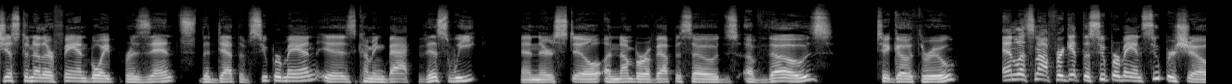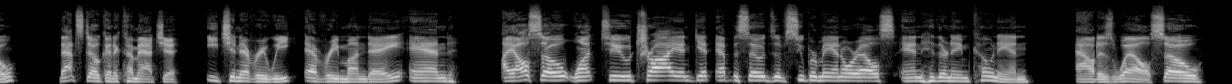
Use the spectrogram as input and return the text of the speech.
just Another Fanboy Presents The Death of Superman is coming back this week, and there's still a number of episodes of those to go through. And let's not forget the Superman Super Show. That's still going to come at you each and every week, every Monday. And I also want to try and get episodes of Superman or Else and Hither Came Conan out as well. So,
